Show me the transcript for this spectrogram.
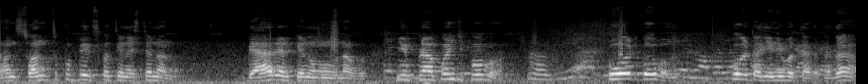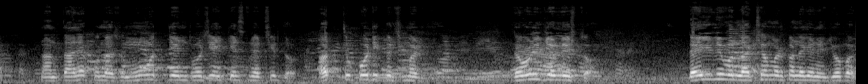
ನಾನು ಸ್ವಂತಕ್ಕೆ ಉಪಯೋಗಿಸ್ಕೊತೀನಿ ಅಷ್ಟೇ ನಾನು. ಬೇರೆ ಯಾರ್ಕೇನು ನಾವು ನೀವು ಪ್ರಪಂಚಕ್ಕೆ ಹೋಗು. ಕೋರ್ಟ್ಗೆ ಹೋಗು. ಕೋರ್ಟಾಗಿ ನೀವು ಗೊತ್ತಾಗತ್ತದ? ನಾನು ತಲೆ ಕುಲಾಸ. ಮೂವತ್ತೆಂಟು ವರ್ಷ ಈ ಕೇಸ್ ನಡೆಸಿದ್ದು. ಹತ್ತು ಕೋಟಿ ಖರ್ಚು ಮಾಡಿದ್ದೆ. ಗೌಳಿ ಜರ್ನಲಿಸ್ಟು. ಡೈಲಿ ಒಂದು ಲಕ್ಷ ಮಾಡ್ಕೊಂಡಾಗ ಜೋಬಾಗ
